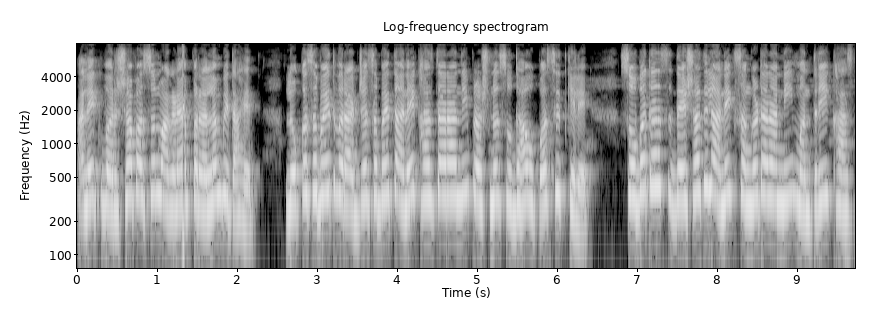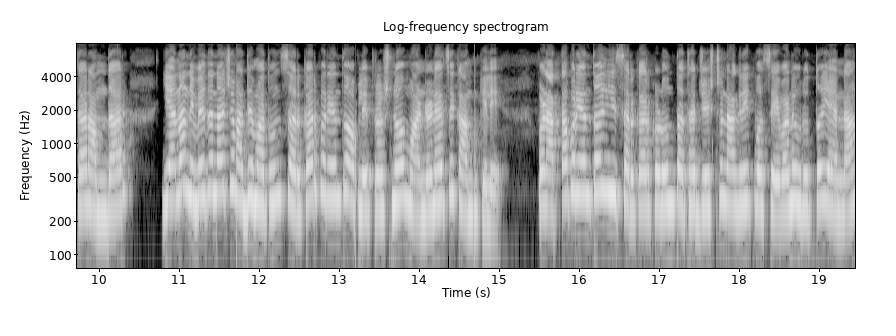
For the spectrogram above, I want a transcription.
अनेक वर्षापासून मागण्या प्रलंबित आहेत. लोकसभेत व राज्यसभेत अनेक खासदारांनी प्रश्न सुद्धा उपस्थित केले. सोबतच देशातील अनेक संघटनांनी मंत्री खासदार आमदार यांना निवेदनाच्या माध्यमातून सरकारपर्यंत आपले प्रश्न मांडण्याचे काम केले. पण आतापर्यंत ही सरकारकडून तथा ज्येष्ठ नागरिक व सेवानिवृत्त यांना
